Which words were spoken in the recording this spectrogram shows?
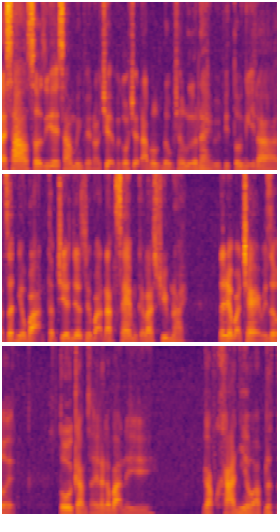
tại sao sở dĩ tại sao mình phải nói chuyện về câu chuyện áp lực đồng trang lứa này? Bởi vì tôi nghĩ là rất nhiều bạn thậm chí là rất nhiều bạn đang xem cái livestream này. Rất nhiều bạn trẻ bây giờ ấy tôi cảm thấy là các bạn ấy gặp khá nhiều áp lực.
